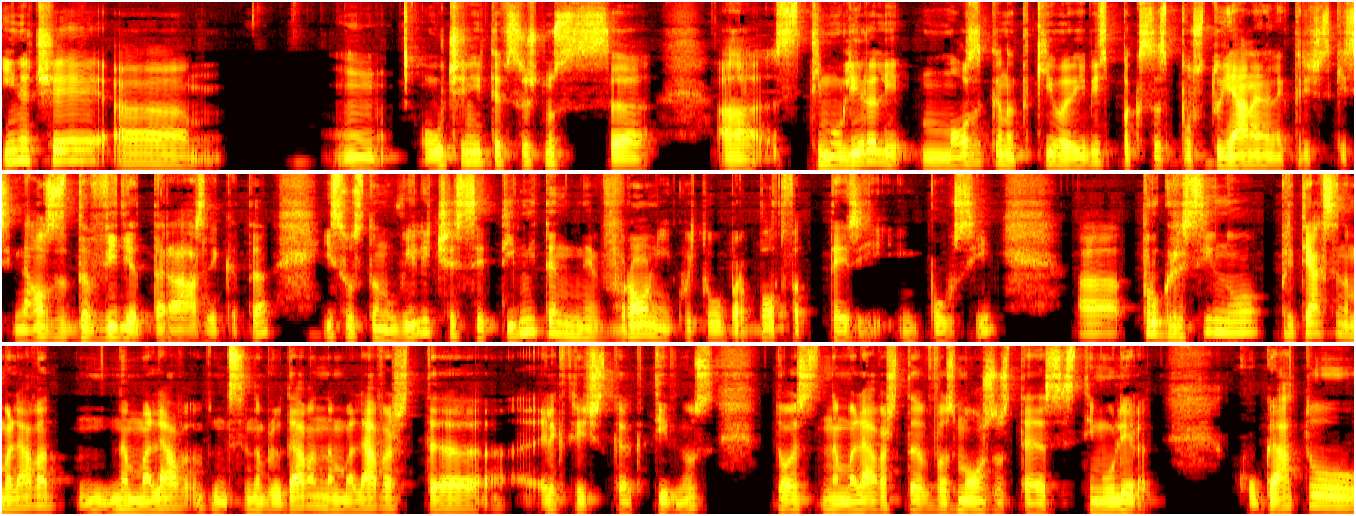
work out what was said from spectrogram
Иначе а, учените всъщност са а, стимулирали мозъка на такива риби пък с постоянен електрически сигнал, за да видят разликата и са установили, че сетивните неврони, които обработват тези импулси, а, прогресивно при тях се, намалява, намалява, се наблюдава намаляваща електрическа активност, т.е. намаляваща възможност те да се стимулират. Когато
